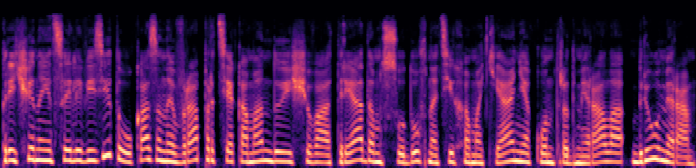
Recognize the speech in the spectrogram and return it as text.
Причины и цели визита указаны в рапорте командующего отрядом судов на Тихом океане контр-адмирала Брюмера.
